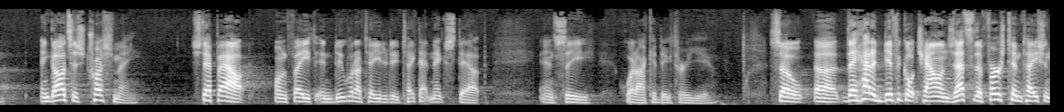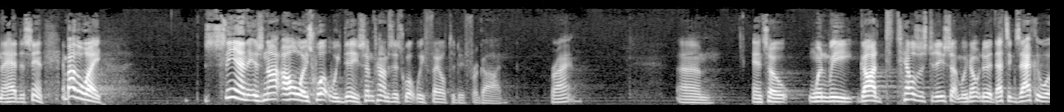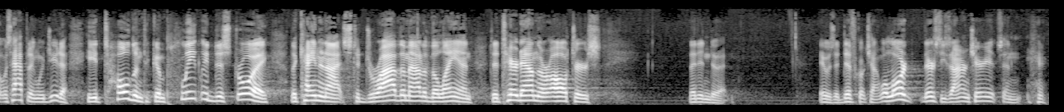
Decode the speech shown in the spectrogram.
and God says, trust me. Step out on faith and do what I tell you to do. Take that next step and see what I could do through you. So uh, they had a difficult challenge. That's the first temptation they had to sin. And by the way, sin is not always what we do, sometimes it's what we fail to do for God, right? Um, and so when we God tells us to do something, we don't do it. That's exactly what was happening with Judah. He had told them to completely destroy the Canaanites, to drive them out of the land, to tear down their altars. They didn't do it. It was a difficult challenge. Well, Lord, there's these iron chariots, and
